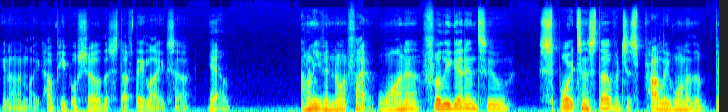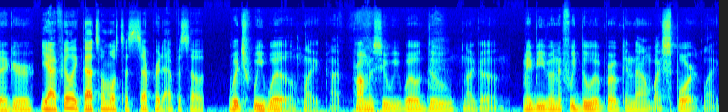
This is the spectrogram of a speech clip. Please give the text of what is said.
you know, and like how people show the stuff they like. So yeah. I don't even know if I want to fully get into sports and stuff, which is probably one of the bigger Yeah, I feel like that's almost a separate episode. Which we will. Like i promise you we will do like a maybe even if we do it broken down by sport like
